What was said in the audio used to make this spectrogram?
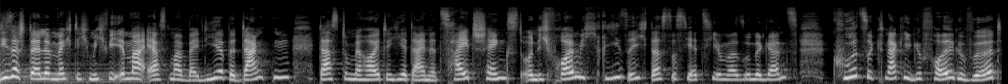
dieser Stelle möchte ich mich wie immer erstmal bei dir bedanken, dass du mir heute hier deine Zeit schenkst und ich freue mich riesig, dass das jetzt hier mal so eine ganz kurze, knackige Folge wird.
